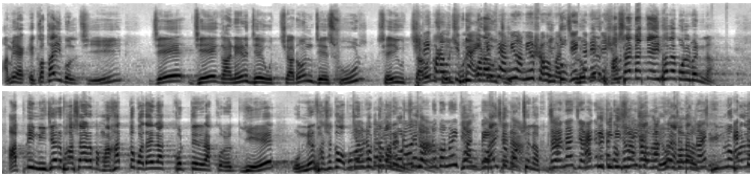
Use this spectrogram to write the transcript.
আমি এই একথাই বলছি যে যে গানের যে উচ্চারণ যে সুর সেই উচ্চারণ সেই উচিত। সুরই করা উচিত আমিও- আমিও সহমত। কিন্তু যে গানের লোকের ভাষাটাকে এইভাবে বলবেন না আপনি নিজের ভাষার মাহাত্ম বজায় রাখ- করতে গিয়ে অন্যের ভাষাকে অপমান করতে পারেন। জনগণই থাকবে। তাই তো করছেন আপনি। জানা জানা একই জিনিস। ভিন্ন আপনি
